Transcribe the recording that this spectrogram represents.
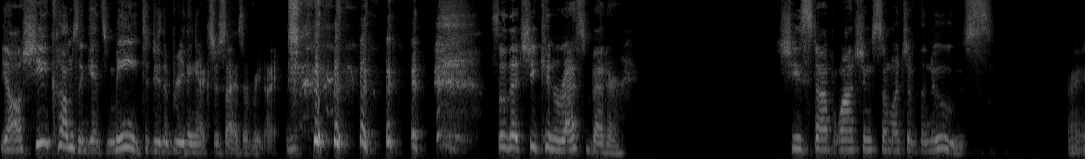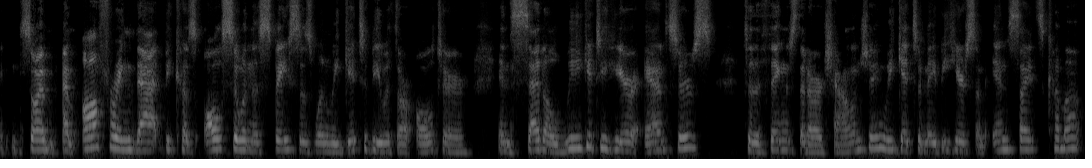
Y'all, she comes and gets me to do the breathing exercise every night so that she can rest better. She stopped watching so much of the news, right? so I'm, I'm offering that because also in the spaces when we get to be with our altar and settle, we get to hear answers to the things that are challenging. We get to maybe hear some insights come up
